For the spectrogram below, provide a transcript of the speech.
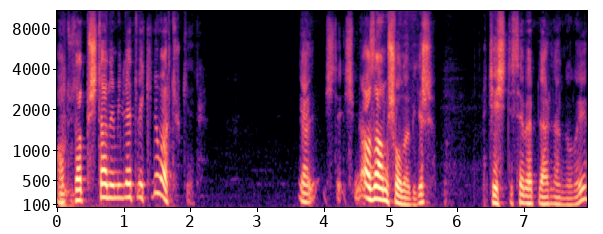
660 tane milletvekili var Türkiye'de. Yani işte şimdi azalmış olabilir. Çeşitli sebeplerden dolayı.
